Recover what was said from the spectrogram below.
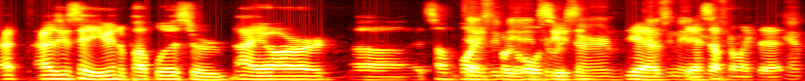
I, I, was, gonna say even a pup list or IR uh, at some point for the whole season. Return, yeah, yeah, something like that. Yep.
